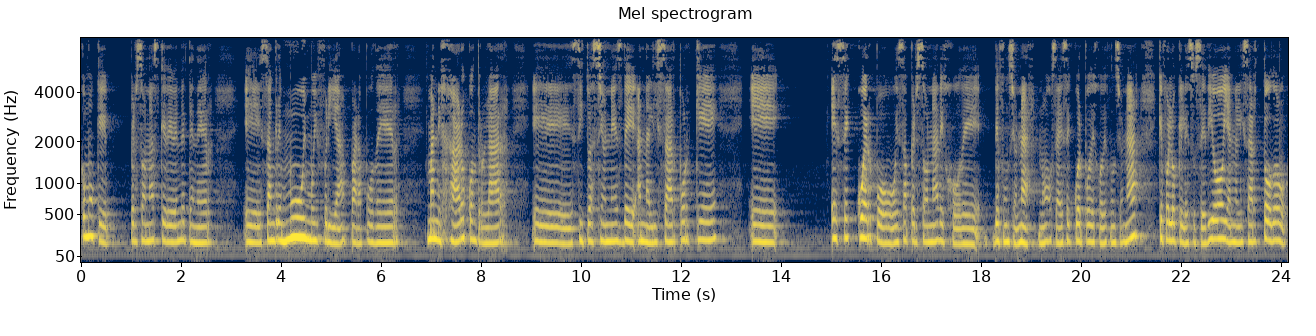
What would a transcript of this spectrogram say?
como que personas que deben de tener eh, sangre muy, muy fría para poder manejar o controlar eh, situaciones de analizar por qué eh, ese cuerpo o esa persona dejó de, funcionar, ¿no? O sea, ese cuerpo dejó de funcionar, qué fue lo que le sucedió y analizar todo,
